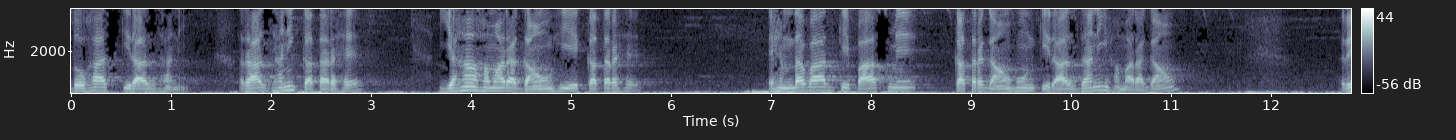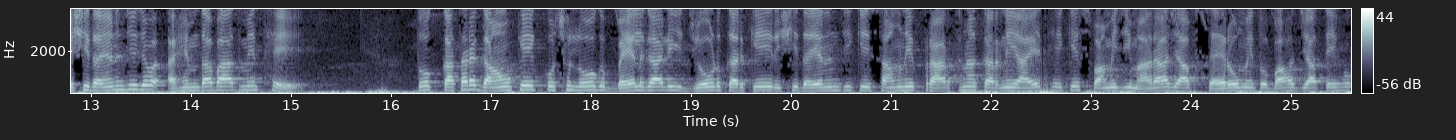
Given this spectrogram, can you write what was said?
दोहास की राजधानी। राजधानी कतर है। यहाँ हमारा गाँव ही एक कतर है। अहमदाबाद के पास में कतर गाँव हो, उनकी राजधानी हमारा गाँव। ऋषि दयानंद जी जब अहमदाबाद में थे तो कतर गाँव के कुछ लोग बैलगाड़ी जोड़ करके ऋषि दयानंद जी के सामने प्रार्थना करने आए थे कि स्वामी जी महाराज, आप शहरों में तो बहुत जाते हो।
